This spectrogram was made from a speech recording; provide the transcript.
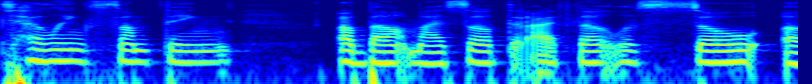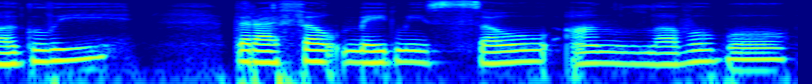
telling something about myself that I felt was so ugly that I felt made me so unlovable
